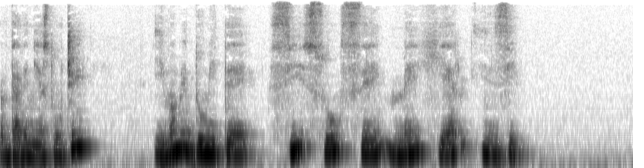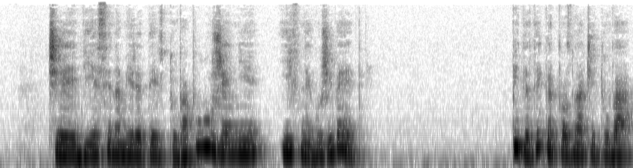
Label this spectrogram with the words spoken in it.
В дадения случай имаме думите си, су, се, ме, хер, инзи. Че вие се намирате в това положение и в него живеете. Питате какво значи това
